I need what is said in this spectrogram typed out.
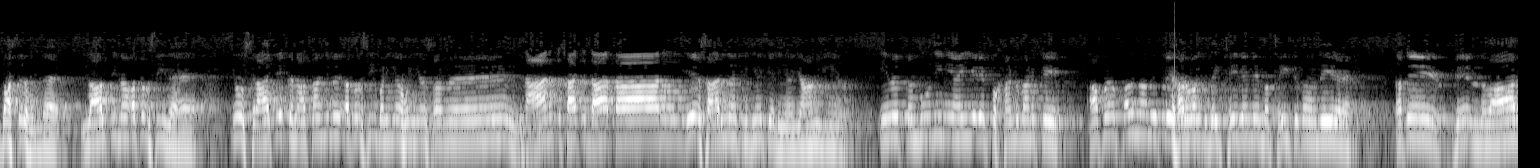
ਬਸਤਰ ਹੁੰਦਾ ਹੈ ਲਾਲਤੀ ਨਾਲ ਅਤਨ ਸੀ ਹੈ ਕਿਉਂ ਸਰਾਚੇ ਕਨਾਤਾਂ ਜਿਵੇਂ ਅਤਲਸੀ ਬਣੀਆਂ ਹੋਈਆਂ ਸਨ ਨਾਨਕ ਸੱਚ ਦਾਤਾਰ ਇਹ ਸਾਰੀਆਂ ਚੀਜ਼ਾਂ ਚਲੀਆਂ ਜਾਣਗੀਆਂ ਇਵੇਂ ਤੰਬੂ ਦੀ ਨਿਆਈ ਜਿਹੜੇ ਪਖੰਡ ਬਣ ਕੇ ਆਪਣੇ ਪਲੰਘਾਂ ਦੇ ਉੱਤੇ ਹਰ ਵਕਤ ਬੈਠੇ ਹੀ ਰਹਿੰਦੇ ਮੱਥੇ ਹੀ ਟਿਕਾਉਂਦੇ ਐ ਅਤੇ ਫਿਰ ਨਵਾਰ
